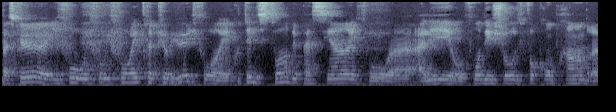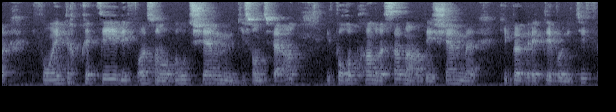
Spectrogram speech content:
parce que il faut, il, faut, il faut être curieux, il faut écouter l'histoire du patient, il faut aller au fond des choses, il faut comprendre, il faut interpréter des fois selon d'autres schèmes qui sont différents. Il faut reprendre ça dans des schèmes qui peuvent être évolutifs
